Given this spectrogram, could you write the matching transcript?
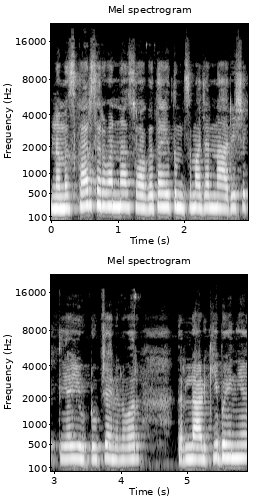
नमस्कार सर्वांना स्वागत आहे तुमचं माझ्या नारी शक्ती या यूट्यूब चॅनलवर तर लाडकी बहीण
